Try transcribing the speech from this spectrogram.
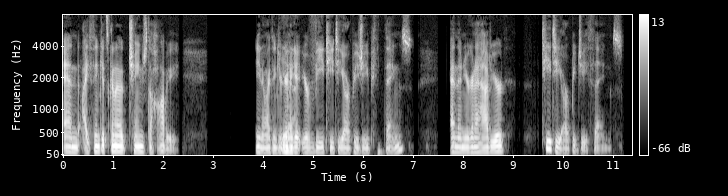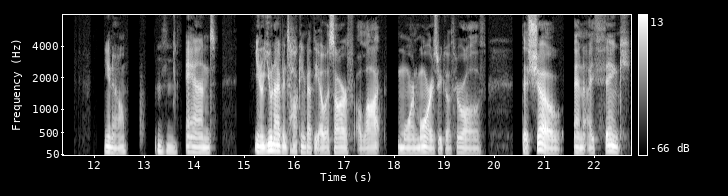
And I think it's gonna change the hobby. You know, I think you're gonna get your VTTRPG things, and then you're gonna have your TTRPG things. You know, Mhm. and you know, you and I have been talking about the OSR a lot more and more as we go through all of this show, and I think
